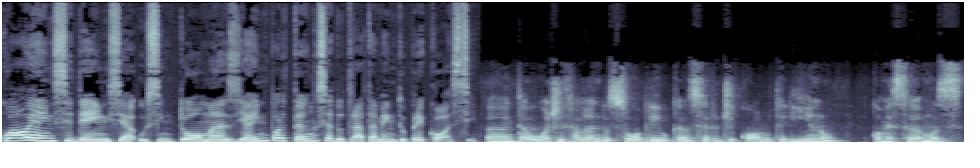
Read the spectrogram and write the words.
qual é a incidência, os sintomas e a importância do tratamento precoce. Ah, então, hoje falando sobre o câncer de colo uterino, começamos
